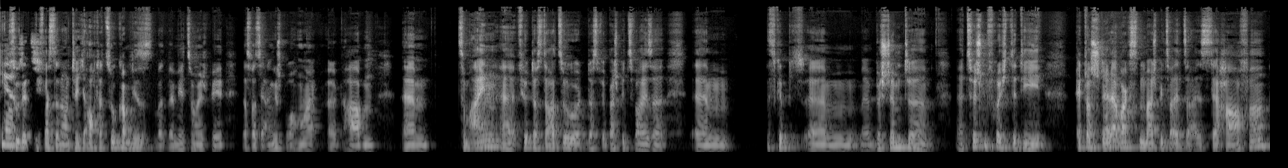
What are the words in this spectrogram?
ja. Zusätzlich, was dann natürlich auch dazu kommt, dieses, wenn wir zum Beispiel das, was Sie angesprochen äh, haben, ähm, zum einen äh, führt das dazu, dass wir beispielsweise ähm, es gibt ähm, bestimmte äh, Zwischenfrüchte, die etwas schneller wachsen, beispielsweise als der Hafer.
